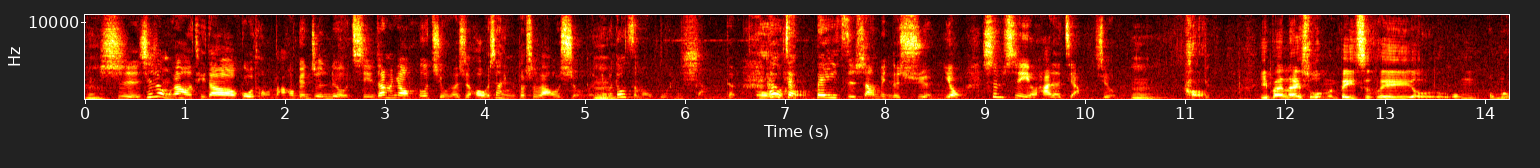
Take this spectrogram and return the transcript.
嗯，是。其实我们刚刚有提到过桶，然后跟蒸馏器。当然要喝酒的时候，像你们都是老手了，你们都怎么闻香的？还有在杯子上面的选用，是不是也有它的讲究？嗯，好。一般来说，我们杯子会有我们我们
